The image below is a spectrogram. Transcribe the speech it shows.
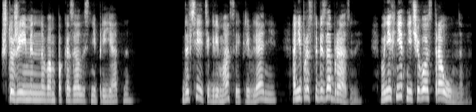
Что же именно вам показалось неприятным?» «Да все эти гримасы и кривляния, они просто безобразны, в них нет ничего остроумного.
